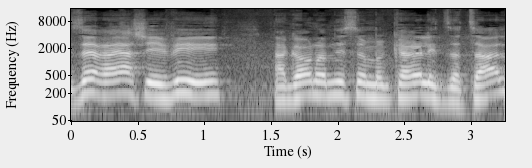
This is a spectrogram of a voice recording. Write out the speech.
זה ראיה שהביא הגאון רב ניסים קרליץ זצ"ל.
